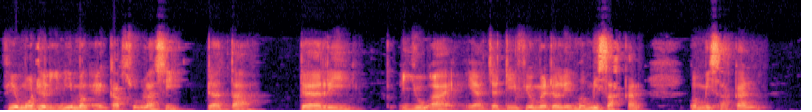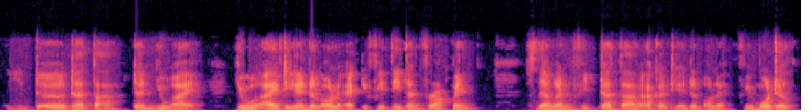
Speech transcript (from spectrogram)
View Model ini mengenkapsulasi data dari UI ya. Jadi view model ini memisahkan memisahkan data dan UI. UI dihandle oleh activity dan fragment, sedangkan data akan dihandle oleh view model.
